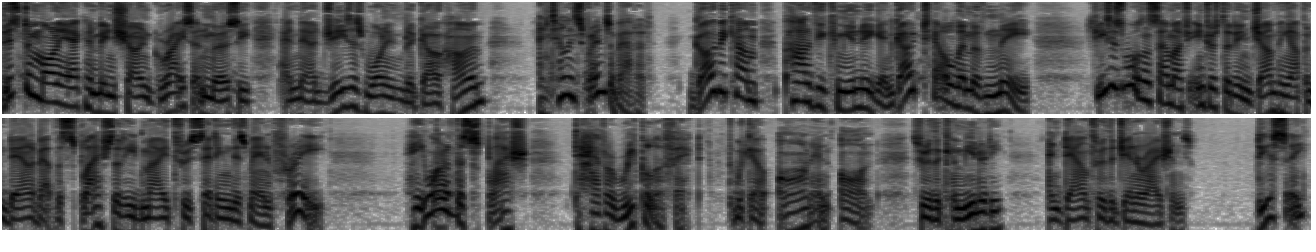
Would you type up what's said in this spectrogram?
This demoniac had been shown grace and mercy, and now Jesus wanted him to go home and tell his friends about it. Go become part of your community again. Go tell them of me. Jesus wasn't so much interested in jumping up and down about the splash that he'd made through setting this man free. He wanted the splash to have a ripple effect that would go on and on through the community and down through the generations. Do you see?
